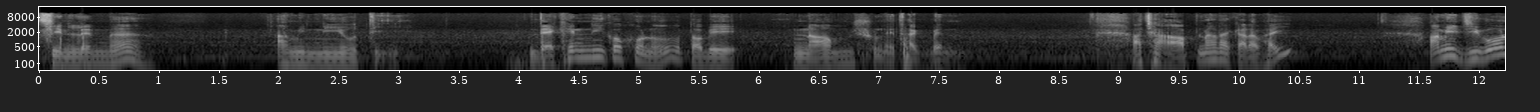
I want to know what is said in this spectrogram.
চিনলেন না? আমি নিয়তি। দেখেননি কখনো? তবে নাম শুনে থাকবেন। আচ্ছা আপনারা কারা ভাই? আমি জীবন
